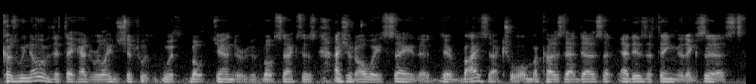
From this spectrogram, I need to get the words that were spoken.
because we know that they had relationships with, with both genders, with both sexes. I should always say that they're bisexual because that does that is a thing that exists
